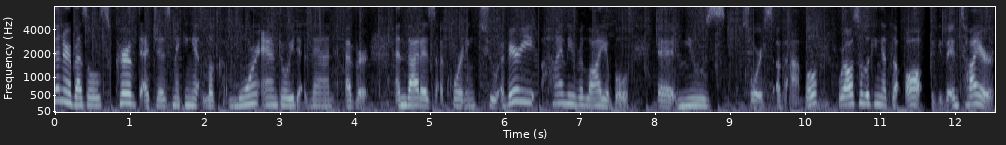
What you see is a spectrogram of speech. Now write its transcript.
thinner bezels, curved edges, making it look more Android than ever. And that is according to a very highly reliable uh, news source of Apple. We're also looking at the all, the entire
